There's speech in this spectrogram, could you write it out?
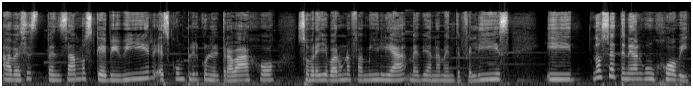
a veces pensamos que vivir es cumplir con el trabajo, sobrellevar una familia medianamente feliz y, no sé, tener algún hobby.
